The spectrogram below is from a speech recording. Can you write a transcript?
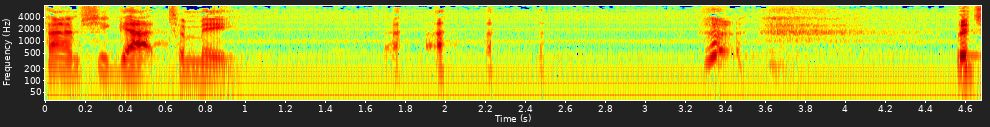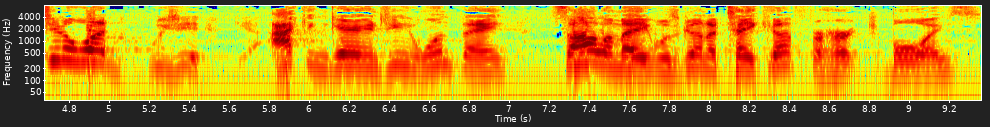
time she got to me. but you know what? I can guarantee you one thing: Salome was going to take up for her boys.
